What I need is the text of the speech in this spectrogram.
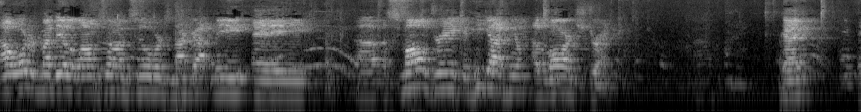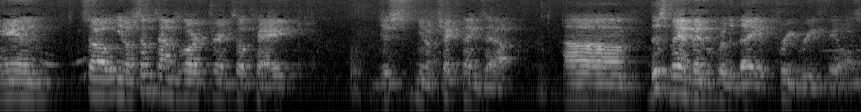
I ordered my deal at Long John Silver's, and I got me a uh, a small drink, and he got him a large drink. Okay, and so you know sometimes large drinks okay. Just you know check things out. Um, this may have been before the day of free refills.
